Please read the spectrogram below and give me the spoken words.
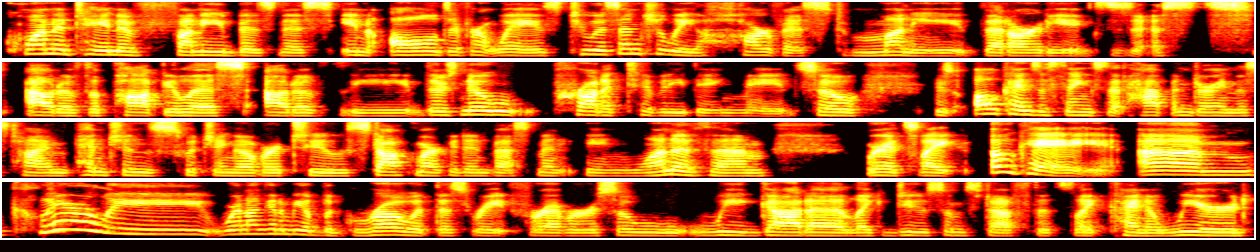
quantitative funny business in all different ways to essentially harvest money that already exists out of the populace out of the there's no productivity being made. So there's all kinds of things that happen during this time pensions switching over to stock market investment being one of them where it's like okay um clearly we're not going to be able to grow at this rate forever. So we gotta like do some stuff that's like kind of weird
